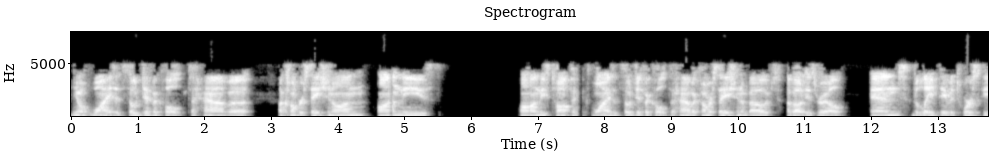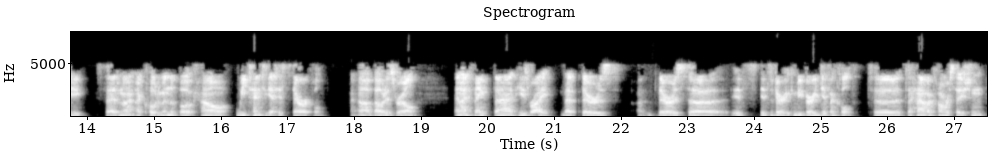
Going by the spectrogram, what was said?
you know, why is it so difficult to have a a conversation on on these on these topics. Why is it so difficult to have a conversation about about Israel? And the late David Twersky said, and I, I quote him in the book, how we tend to get hysterical uh, about Israel, and I think that he's right. That there's there's uh, it's it's very it can be very difficult to to have a conversation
